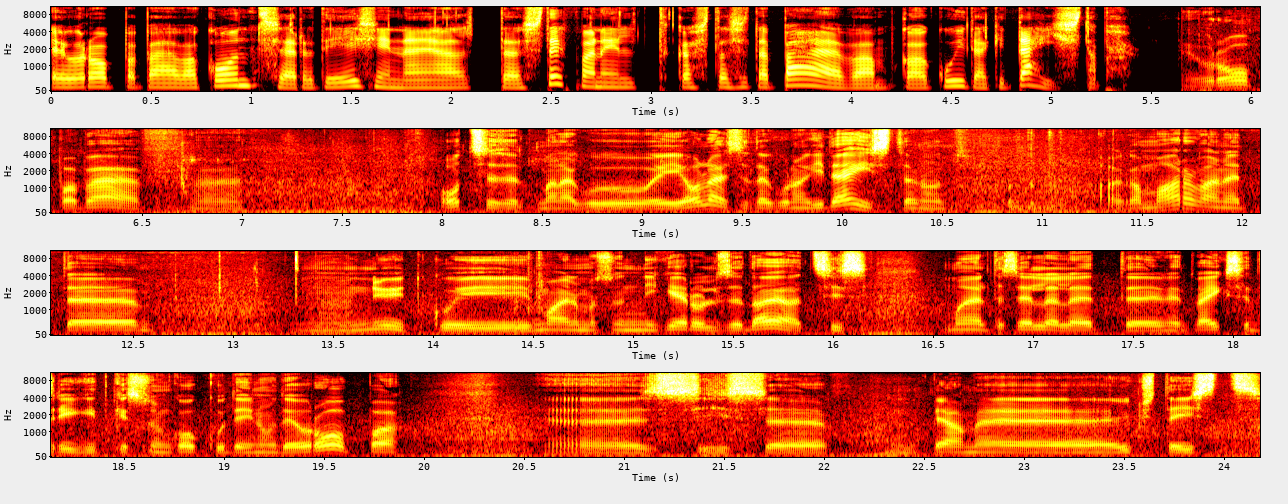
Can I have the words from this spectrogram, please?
Euroopa päeva kontserdi esinejalt Stefanilt, kas ta seda päeva ka kuidagi tähistab. Euroopa päev, otseselt ma nagu ei ole seda kunagi tähistanud, aga ma arvan, et nüüd, kui maailmas on nii keerulised ajad, siis mõelda sellele, et need väiksed riigid, kes on kokku teinud Euroopa, Äh, siis äh, peame üksteist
